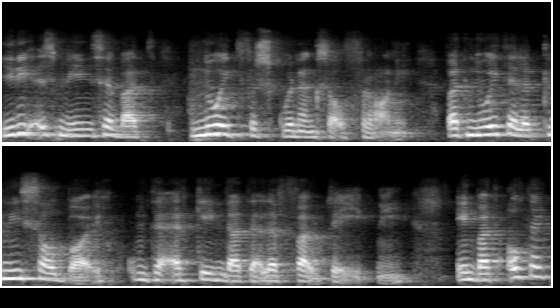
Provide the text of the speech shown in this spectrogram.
Hierdie is mense wat nooit verskoning sal vra nie, wat nooit hulle knie sal buig om te erken dat hulle foute het nie en wat altyd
